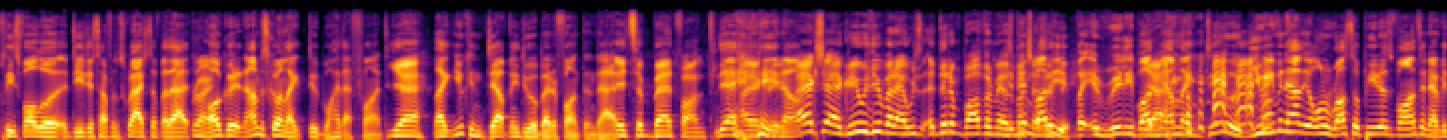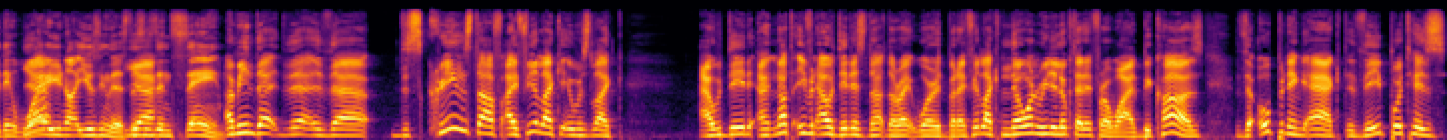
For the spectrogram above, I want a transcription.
please follow DJ Stuff from scratch stuff like that. Right. All good. And I'm just going like, dude, why that font? yeah. Like you can definitely do a better font than that. It's a bad font. Yeah, I agree. you know. I actually I agree with you, but I was it didn't bother me as it much It didn't bother you, but it really bothered me. I'm like, dude, you even have your own Russell Peters fonts and everything. Why Yeah. are you not using this? This Yeah. is insane. I mean the the the the screen stuff. I feel like it was like outdated, and not even outdated is not the right word, but I feel like no one really looked at it for a while because the opening act they put his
